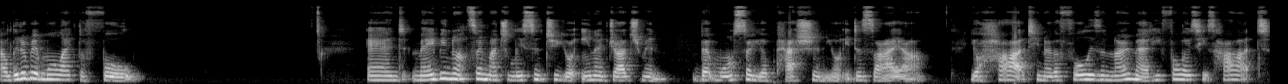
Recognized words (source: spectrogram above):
a little bit more like the fool. And maybe not so much listen to your inner judgment, but more so your passion, your desire, your heart. You know, the fool is a nomad, he follows his heart,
